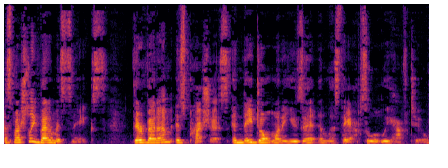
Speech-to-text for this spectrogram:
Especially venomous snakes. Their venom is precious and they don't want to use it unless they absolutely have to.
